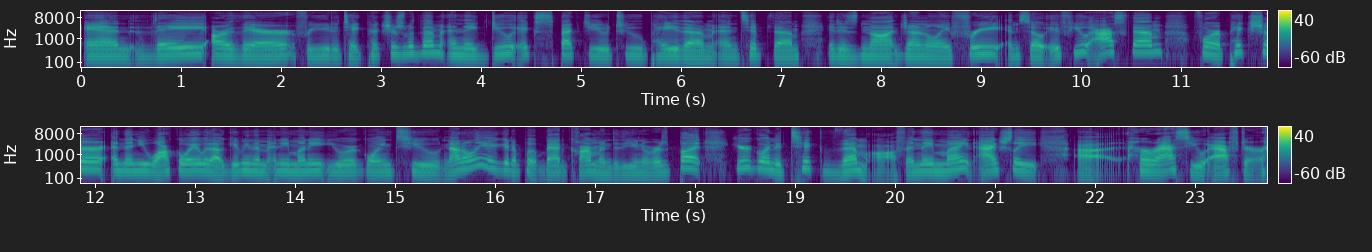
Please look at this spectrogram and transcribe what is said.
and they are there for you to take pictures with them, and they do expect you to pay them and tip them. It is not generally free. And so if you ask them for a picture and then you walk away without giving them any money, you're going to not only are you going to put bad karma into the universe, but you're going to tick them off and they might actually uh, harass you after.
